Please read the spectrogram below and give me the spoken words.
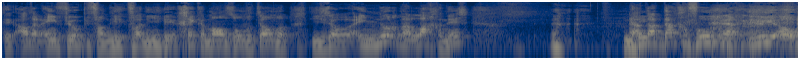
er altijd één filmpje van die, van die gekke man zonder tanden... die zo enorm aan lachen is. Nou, dat, dat gevoel krijg ik nu ook.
